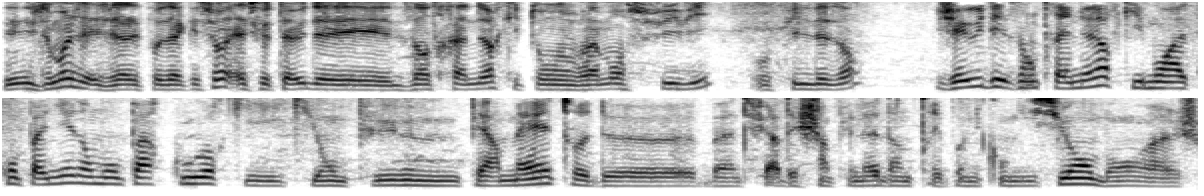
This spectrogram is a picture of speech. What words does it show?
Moi, j'allais poser la question, est-ce que tu as eu des entraîneurs qui t'ont vraiment suivi au fil des ans? J'ai eu des entraîneurs qui m'ont accompagné dans mon parcours, qui, qui ont pu me permettre de, ben, de faire des championnats dans de très bonnes conditions. Bon, euh, je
